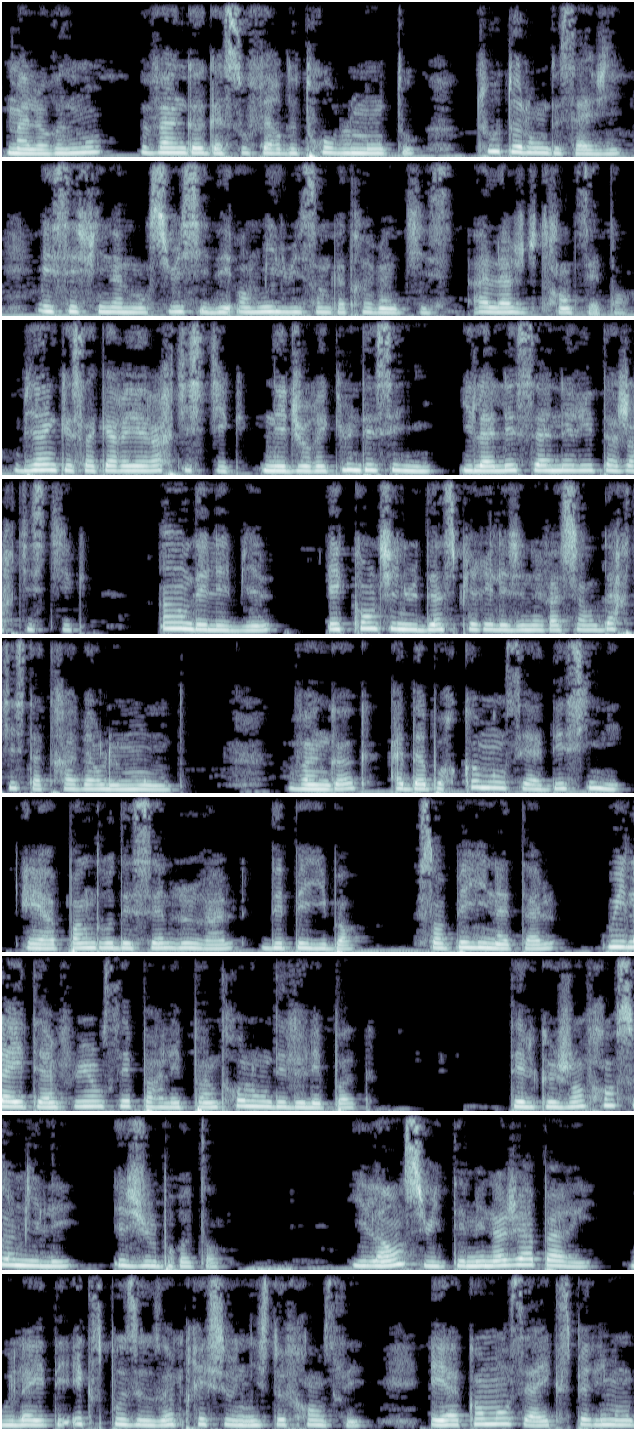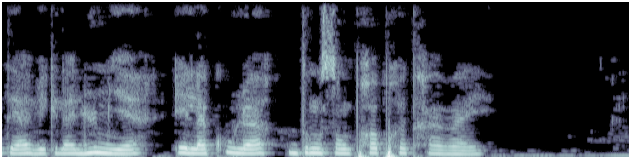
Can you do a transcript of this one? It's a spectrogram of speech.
Malheureusement, Van Gogh a souffert de troubles mentaux tout au long de sa vie et s'est finalement suicidé en 1890 à l'âge de 37 ans. Bien que sa carrière artistique n'ait duré qu'une décennie, il a laissé un héritage artistique indélébile et continue d'inspirer les générations d'artistes à travers le monde. Van Gogh a d'abord commencé à dessiner et à peindre des scènes rurales des Pays-Bas, son pays natal où il a été influencé par les peintres hollandais de l'époque, tels que Jean-François Millet et Jules Breton. Il a ensuite déménagé à Paris, où il a été exposé aux impressionnistes français et a commencé à expérimenter avec la lumière et la couleur dans son propre travail.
